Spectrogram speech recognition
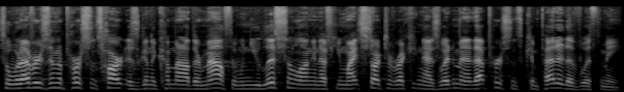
So, whatever's in a person's heart is going to come out of their mouth. And when you listen long enough, you might start to recognize wait a minute, that person's competitive with me.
